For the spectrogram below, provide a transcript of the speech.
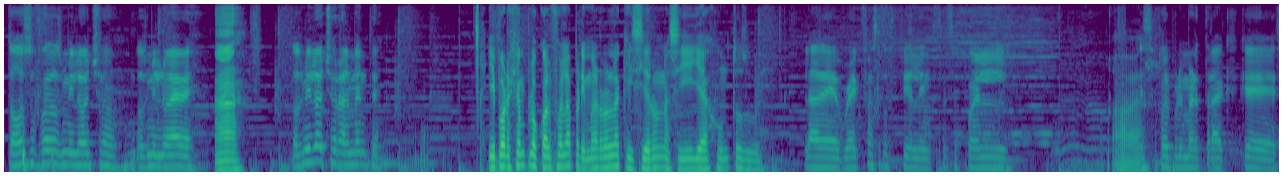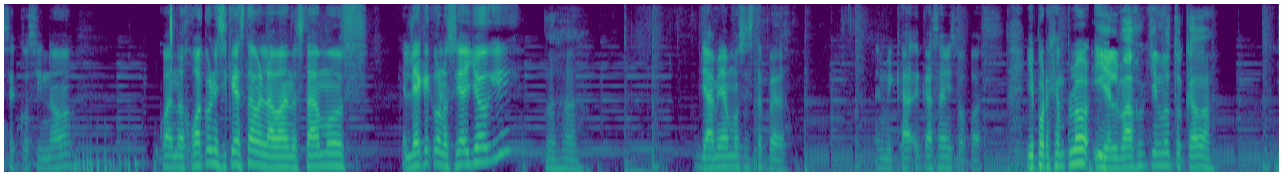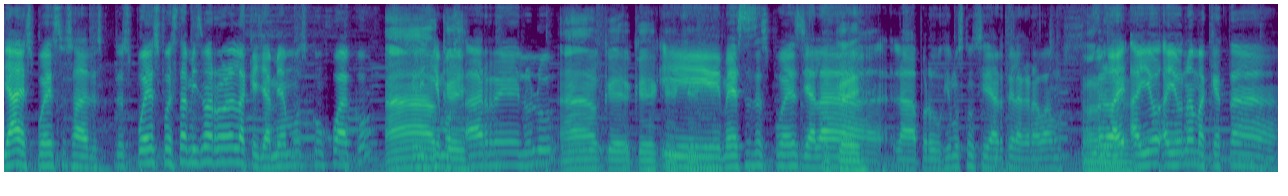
Todo eso fue 2008, 2009. Ah, 2008 realmente. y por ejemplo, ¿cuál fue la primera rola que hicieron así ya juntos, güey? La de Breakfast of Feelings. Ese fue el, A ver. ese fue el primer track que se cocinó. Cuando Juaco ni siquiera estaba en la banda. Estábamos... El día que conocí a Yogi, ajá. llameamos este pedo. En mi ca- en casa de mis papás. Y por ejemplo, ¿Y y, el bajo quién lo tocaba? Ya después, o sea, des- después fue esta misma rola la que llameamos con Juaco. Ah, que dijimos, ok. arre, Lulu. Ah, ok, ok, ok. y ok. meses después ya la, la produjimos con Cidarte y la grabamos. Pero hay, hay, hay una maqueta.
